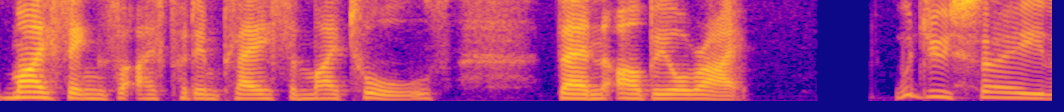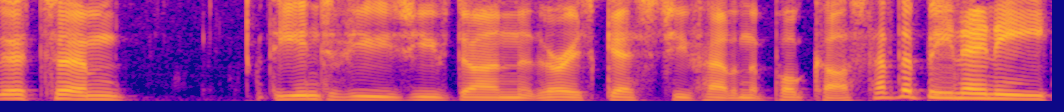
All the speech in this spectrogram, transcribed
my things that I've put in place and my tools then I'll be all right. Would you say that um, the interviews you've done the various guests you've had on the podcast have there been any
